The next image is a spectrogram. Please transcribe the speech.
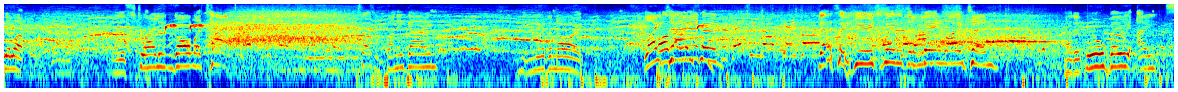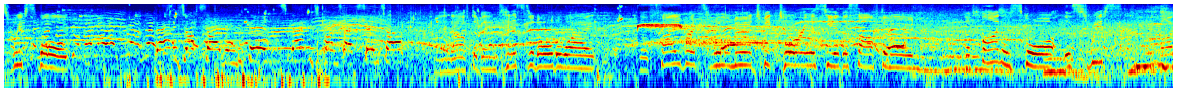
Philip. Uh, the Australian goal attack. It's a funny game. You never know. Layton. Oh, Layton. That's a huge win at the Shane. Layton. But it will be a Swifts ball. Vantage offside wing defence. Vantage contact centre. And after being tested all the way, the favourites will emerge victorious here this afternoon. The final score, the Swifts by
